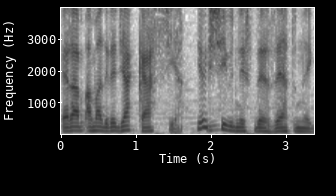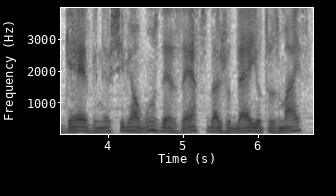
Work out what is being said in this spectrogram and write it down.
Era a madeira de acácia. Eu estive nesse deserto Negev, né? Eu estive em alguns desertos da Judéia e outros mais,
